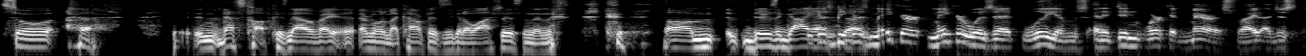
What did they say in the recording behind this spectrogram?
So that's tough because now right everyone in my conference is going to watch this and then um, there's a guy because at, because uh, maker maker was at williams and it didn't work at marist right i just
